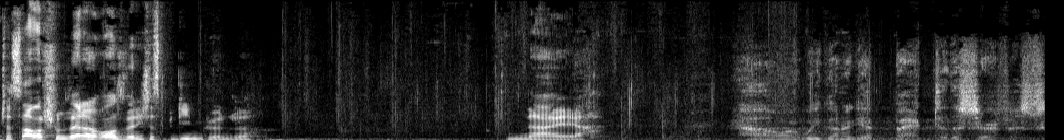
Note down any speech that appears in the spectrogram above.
Das sah aber schon sehr daraus, wenn ich das bedienen könnte. Naja. We gonna get back to the surface?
